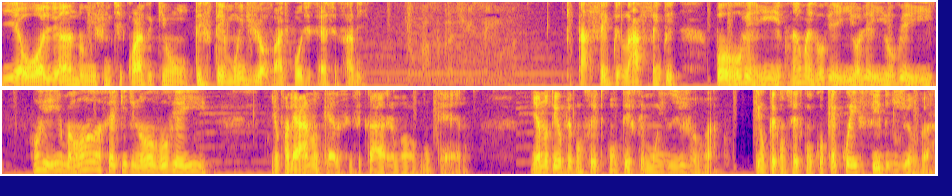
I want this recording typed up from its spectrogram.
E eu olhando me senti quase que um testemunho de Jeová de podcast, sabe? Que, ti, que tá sempre lá, sempre. Pô, ouve aí. Não, mas ouve aí, olha aí, ouve aí. Ouve aí, irmão. Oh, você aqui de novo, ouve aí. E eu falei, ah, não quero ser esse cara, irmão. Não quero. E eu não tenho preconceito com testemunhas de Jeová. Tenho preconceito com qualquer conhecido de Jeová.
